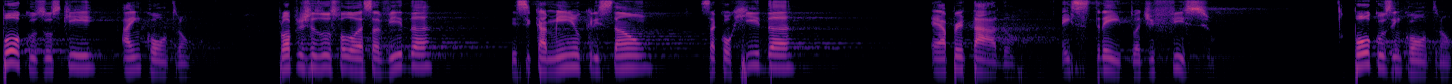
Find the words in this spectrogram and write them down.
poucos os que a encontram. O próprio Jesus falou: essa vida, esse caminho cristão, essa corrida é apertado, é estreito, é difícil. Poucos encontram.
